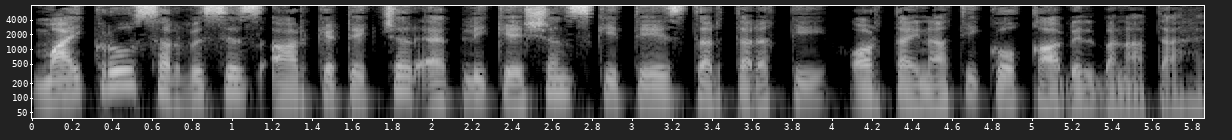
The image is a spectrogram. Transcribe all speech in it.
माइक्रो सर्विसेज़ आर्किटेक्चर एप्लीकेशंस की तेज़ तर तरक्की और तैनाती को काबिल बनाता है।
